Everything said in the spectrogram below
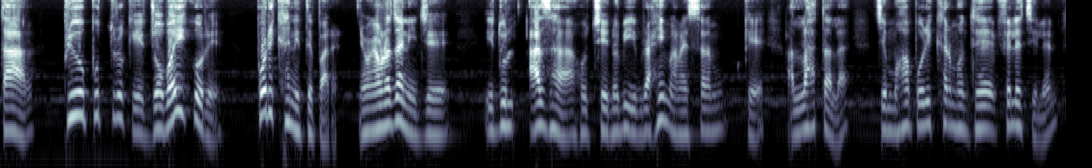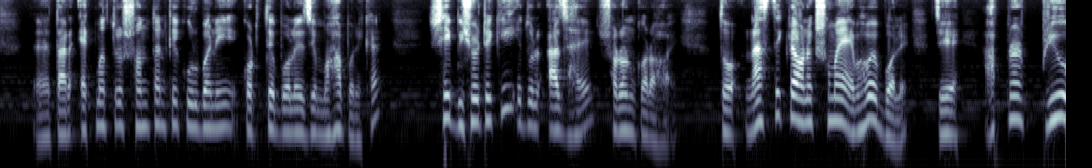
তার প্রিয় পুত্রকে জবাই করে পরীক্ষা নিতে পারে? এবং আমরা জানি যে ঈদুল আজহা হচ্ছে নবী ইব্রাহিম আলাইসালামকে আল্লাহ তালা যে মহাপরীক্ষার মধ্যে ফেলেছিলেন তার একমাত্র সন্তানকে কুরবানি করতে বলে যে মহাপরীক্ষা সেই বিষয়টাকেই ঈদুল আজহায় স্মরণ করা হয়। তো নাস্তিকরা অনেক সময় এভাবে বলে যে, আপনার প্রিয়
